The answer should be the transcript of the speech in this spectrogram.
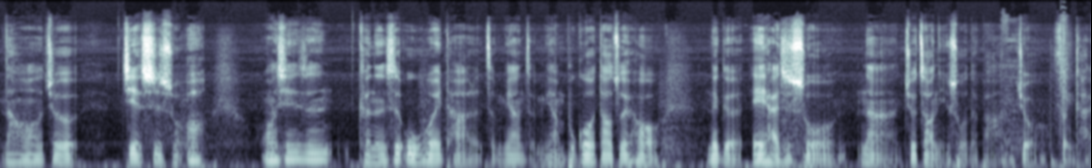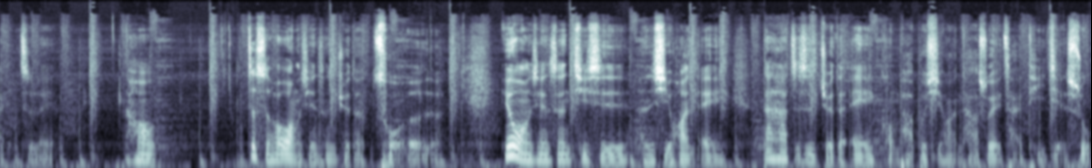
然后就解释说：“哦，王先生可能是误会他了，怎么样怎么样。”不过到最后。那个 A 还是说，那就照你说的吧，就分开之类的。然后这时候王先生觉得很错愕了，因为王先生其实很喜欢 A，但他只是觉得 A 恐怕不喜欢他，所以才提结束。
